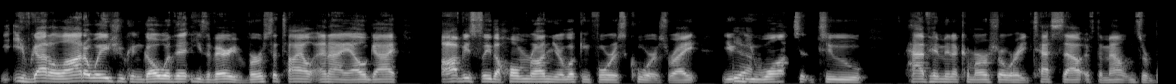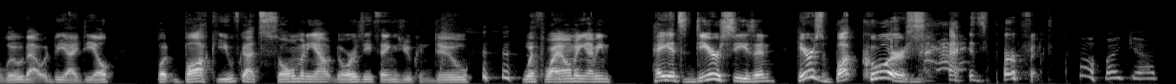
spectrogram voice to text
You've got a lot of ways you can go with it. He's a very versatile NIL guy. Obviously, the home run you're looking for is Coors, right? You Yeah. you want to, to have him in a commercial where he tests out if the mountains are blue. That would be ideal. But Buck, you've got so many outdoorsy things you can do with Wyoming. I mean, hey, it's deer season. Here's Buck Coors. it's perfect. Oh my god!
